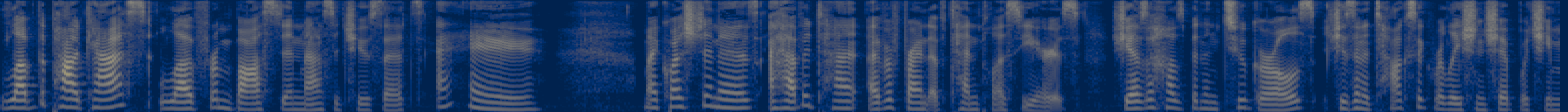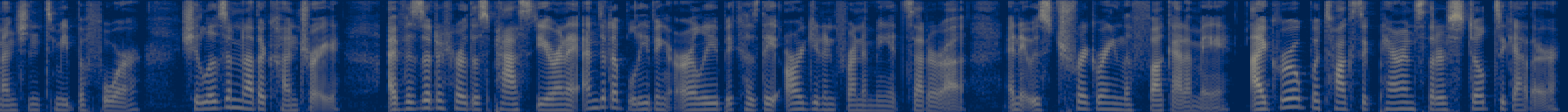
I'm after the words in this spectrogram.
Love the podcast. Love from Boston, Massachusetts. Hey. My question is I have a ten I have a friend of 10 plus years. She has a husband and two girls. She's in a toxic relationship which she mentioned to me before. She lives in another country. I visited her this past year and I ended up leaving early because they argued in front of me, etc. And it was triggering the fuck out of me. I grew up with toxic parents that are still together.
